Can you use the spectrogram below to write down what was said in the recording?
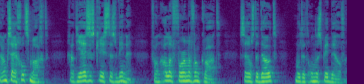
Dankzij Gods macht gaat Jezus Christus winnen van alle vormen van kwaad. Zelfs de dood moet het onderspit delven.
